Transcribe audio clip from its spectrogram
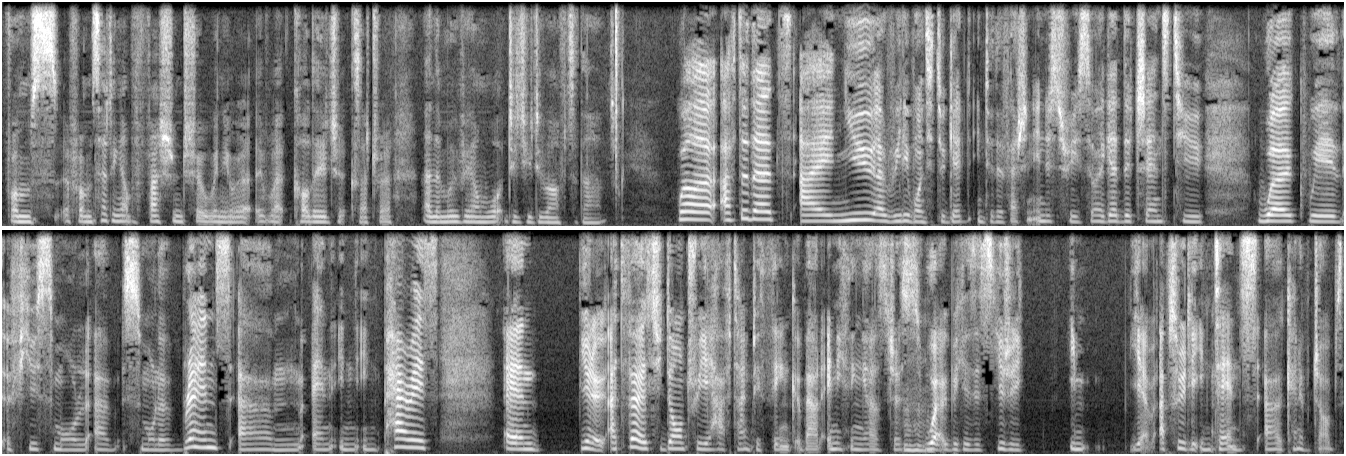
from from setting up a fashion show when you were at college, etc., and then moving on, what did you do after that? Well, after that, I knew I really wanted to get into the fashion industry, so I got the chance to work with a few small, uh, smaller brands, um, and in in Paris, and you know, at first you don't really have time to think about anything else, just mm-hmm. work because it's usually, Im- yeah, absolutely intense uh, kind of jobs.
